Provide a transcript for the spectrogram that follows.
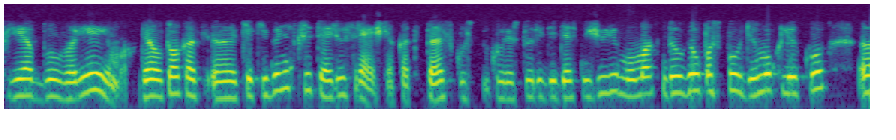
prie bulvarėjimo. Dėl to, kad e, kiekybinis kriterijus reiškia, kad tas, kuris turi didesnį žiūrimumą, daugiau paspaudimų, klikų, e,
